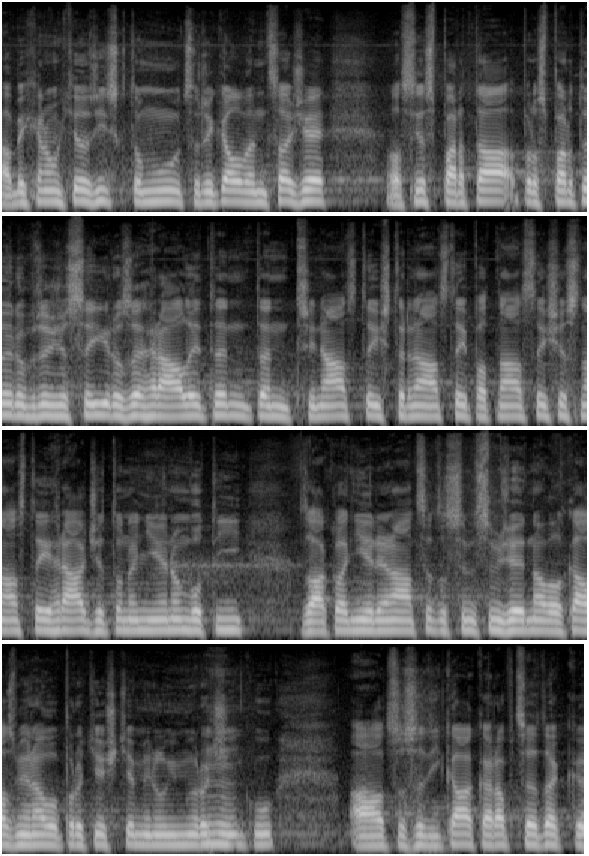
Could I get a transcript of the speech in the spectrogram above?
Já bych jenom chtěl říct k tomu, co říkal Venca, že vlastně Sparta, pro Spartu je dobře, že se jí rozehráli ten, ten 13., 14., 15., 16. hráč, že to není jenom o té základní 11, to si myslím, že je jedna velká změna oproti ještě minulýmu ročníku. Hmm. A co se týká Karabce, tak eh,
